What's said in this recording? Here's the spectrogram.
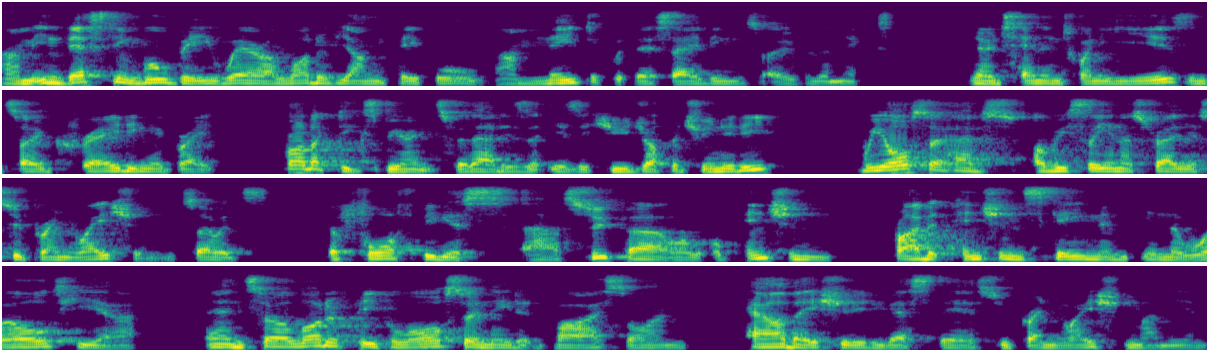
Um, investing will be where a lot of young people um, need to put their savings over the next, you know, 10 and 20 years. And so creating a great product experience for that is a, is a huge opportunity. We also have, obviously, in Australia, superannuation. So it's the fourth biggest uh, super or, or, pension, private pension scheme in, in the world here. And so a lot of people also need advice on how they should invest their superannuation money. And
